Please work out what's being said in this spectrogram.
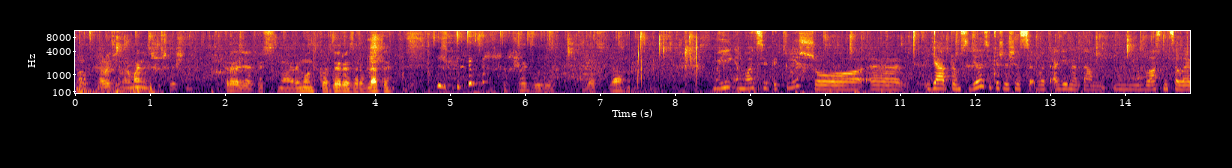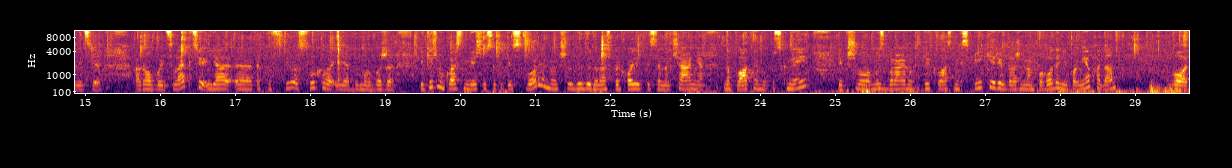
Ну, коротше, нормальний шашличник. Треба якось на ремонт квартири заробляти. Шашлик буду туди-сюди. Мої емоції такі, що е, я прям сиділа тільки що зараз от Аліна там, власниця Левіці, робить лекцію. І я е, так от сиділа, слухала, і я думаю, боже, які ж ми класні речі все-таки створюємо, якщо люди до нас приходять після навчання на платний випускний, якщо ми збираємо таких класних спікерів, навіть нам погода не поміха, да? Вот.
